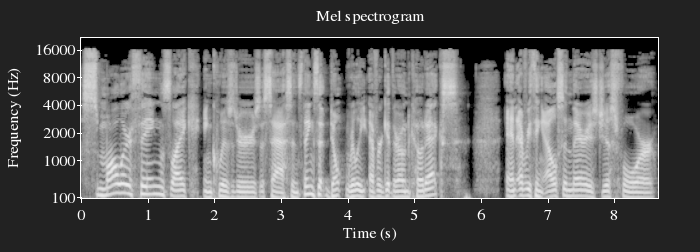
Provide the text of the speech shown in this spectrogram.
smaller things like inquisitors, assassins, things that don't really ever get their own codex, and everything else in there is just for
